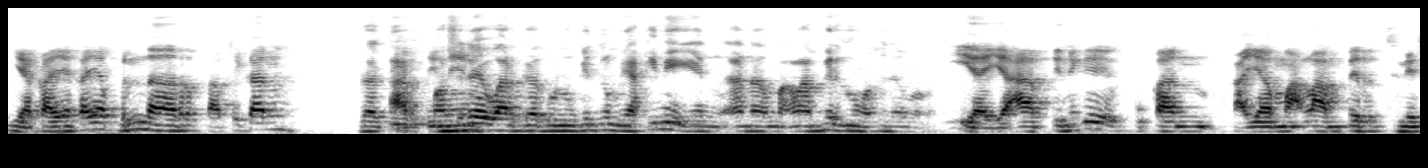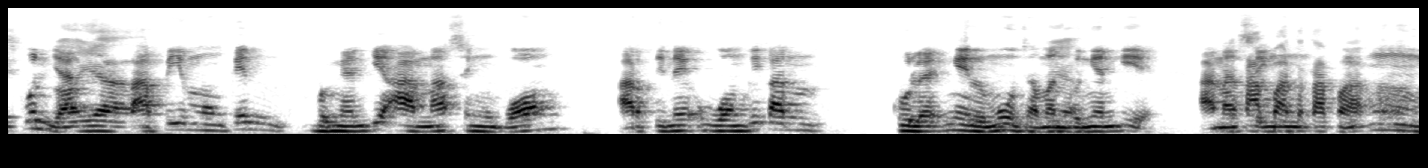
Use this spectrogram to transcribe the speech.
ya kayak kayak bener tapi kan berarti artinya- maksudnya warga Gunung Kidul meyakini yang anak Mak Lampir gue maksudnya bang iya ya artinya ki bukan kayak mak lampir jenis pun ya. oh iya tapi mungkin bengen ki ana sing wong artine wong ki kan golek ngilmu zaman Iya. bengen ki ya. ana sing Tetapa. Mm,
